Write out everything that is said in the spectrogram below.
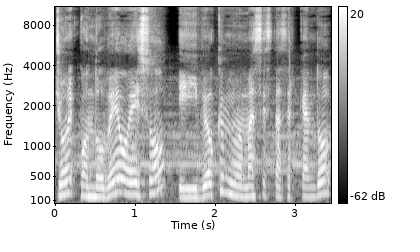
yo cuando veo eso y veo que mi mamá se está acercando,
